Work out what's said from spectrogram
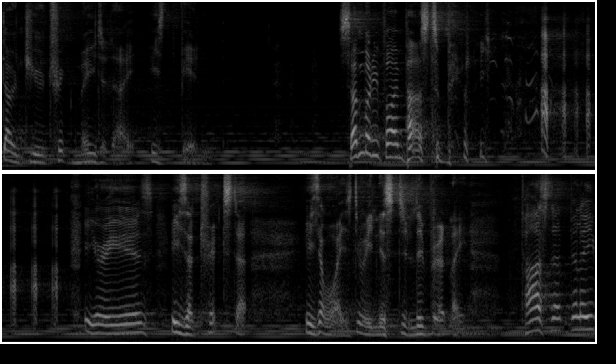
Don't you trick me today. He's been. Somebody find Pastor Billy. Here he is. He's a trickster. He's always doing this deliberately. Pastor Billy,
